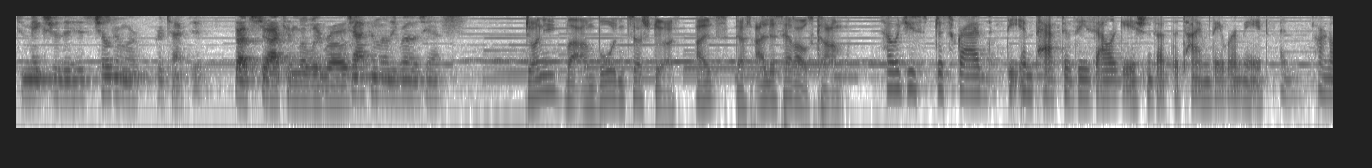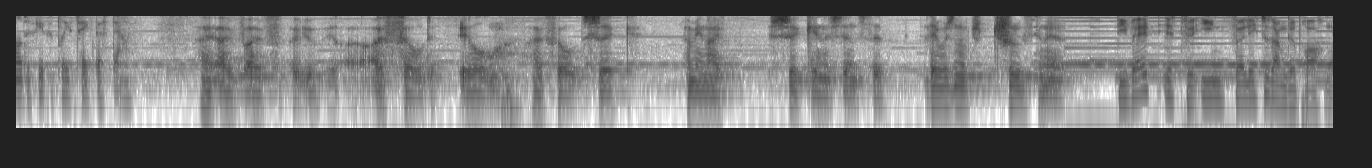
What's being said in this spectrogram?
to make sure that his children were protected. That's Jack and Lily Rose. Jack and Lily Rose, yes. Johnny war am Boden zerstört, als das alles herauskam. How would you describe the impact of these allegations at the time they were made? And Arnold, if you could please take this down. I, I've, I've, I felt ill. I felt sick. I mean, I'm sick in a sense that there was no tr- truth in it. Die Welt ist für ihn völlig zusammengebrochen.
